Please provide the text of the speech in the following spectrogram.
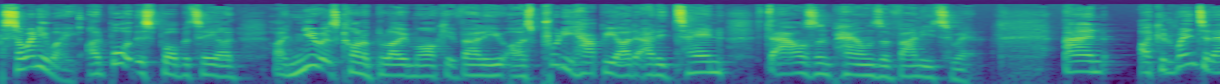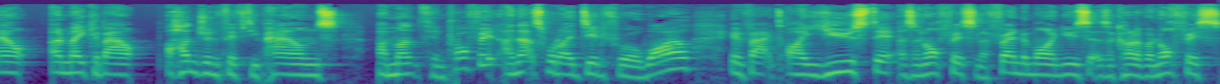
So anyway, I bought this property. I I knew it was kind of below market value. I was pretty happy. I'd added ten thousand pounds of value to it, and I could rent it out and make about 150 pounds a month in profit. And that's what I did for a while. In fact, I used it as an office, and a friend of mine used it as a kind of an office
